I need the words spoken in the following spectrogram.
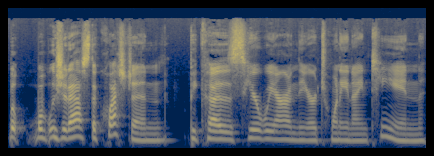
But what we should ask the question because here we are in the year 2019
